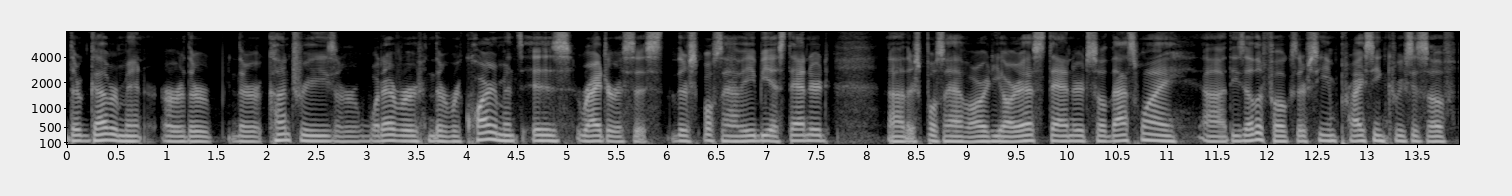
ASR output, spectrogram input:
their government or their their countries or whatever their requirements is rider assist. They're supposed to have abs standard uh, they're supposed to have rdrs standard so that's why uh, these other folks they're seeing price increases of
